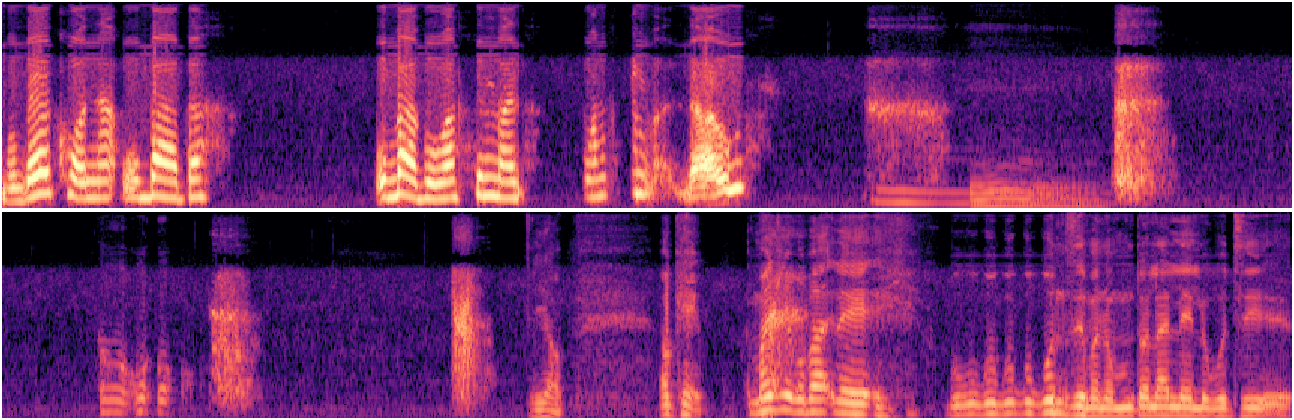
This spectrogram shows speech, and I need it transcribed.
Ube khona ubaba. Ubaba O- o- o- yo. Okay manje kuba le ku- kunzima nomuntu olalela ukuthi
